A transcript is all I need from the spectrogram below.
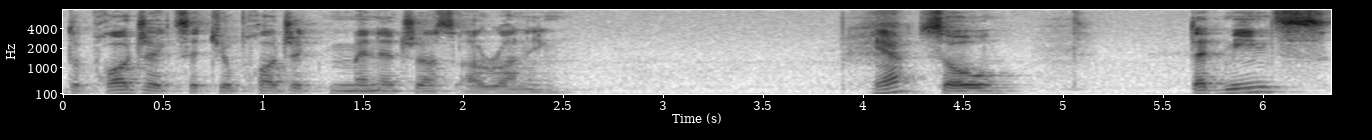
the projects that your project managers are running. Yeah? So that means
